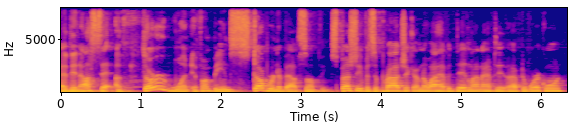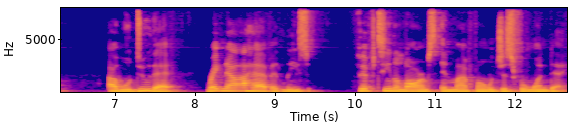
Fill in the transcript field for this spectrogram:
And then I'll set a third one if I'm being stubborn about something, especially if it's a project I know I have a deadline I have to I have to work on. I will do that. Right now I have at least 15 alarms in my phone just for one day.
